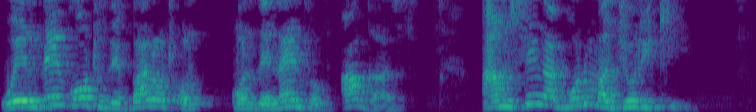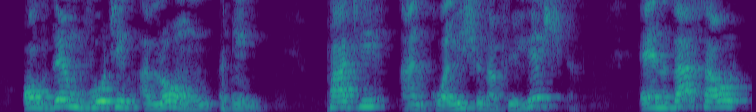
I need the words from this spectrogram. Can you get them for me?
When they go to the ballot on, on the 9th of August, I'm seeing a good majority of them voting along eh, party and coalition affiliation. And that's how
